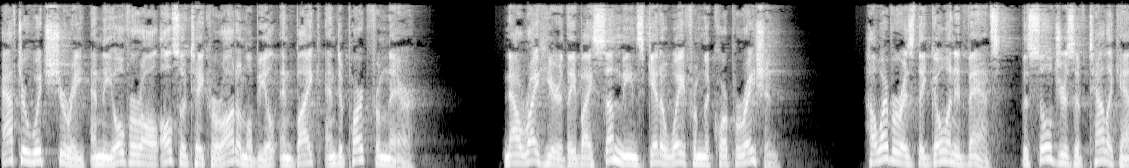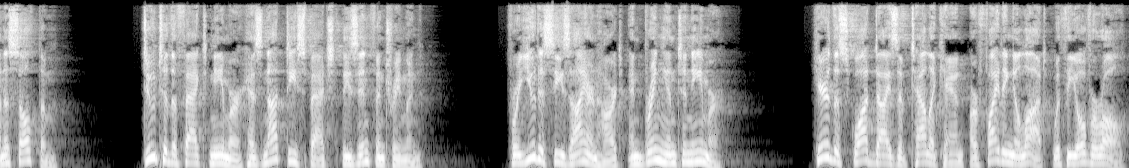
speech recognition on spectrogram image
After which Shuri and the overall also take her automobile and bike and depart from there. Now right here they by some means get away from the corporation. However as they go in advance, the soldiers of Talokan assault them. Due to the fact Namor has not dispatched these infantrymen. For you to seize Ironheart and bring him to Namor. Here the squad dies of Talokan are fighting a lot with the overall.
